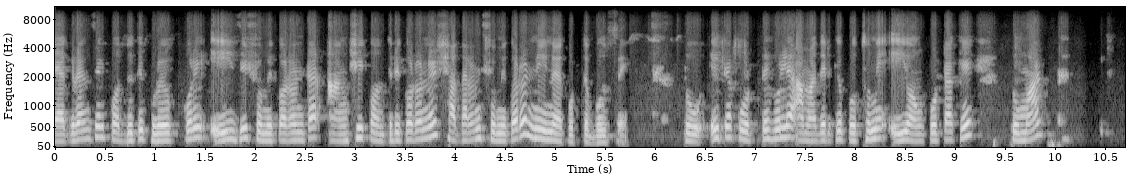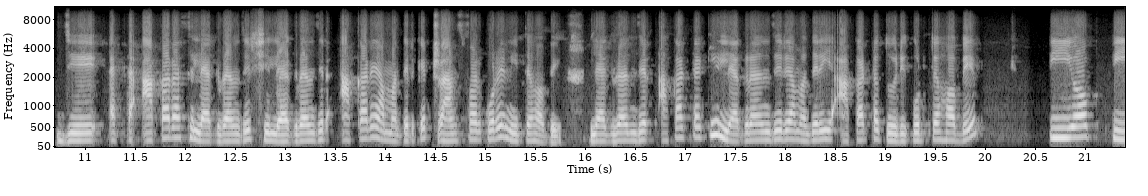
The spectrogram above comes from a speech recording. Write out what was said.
ল্যাগ্রাঞ্জের পদ্ধতি প্রয়োগ করে এই যে সমীকরণটার আংশিক অন্তরীকরণের সাধারণ সমীকরণ নির্ণয় করতে বলছে। তো এটা করতে হলে আমাদেরকে প্রথমে এই অঙ্কটাকে তোমার যে একটা আকার আছে ল্যাগ্রাঞ্জের সেই ল্যাগ্রাঞ্জের আকারে আমাদেরকে ট্রান্সফার করে নিতে হবে। ল্যাগ্রাঞ্জের আকারটা কি? ল্যাগ্রাঞ্জের আমাদের এই আকারটা তৈরি করতে হবে P of P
